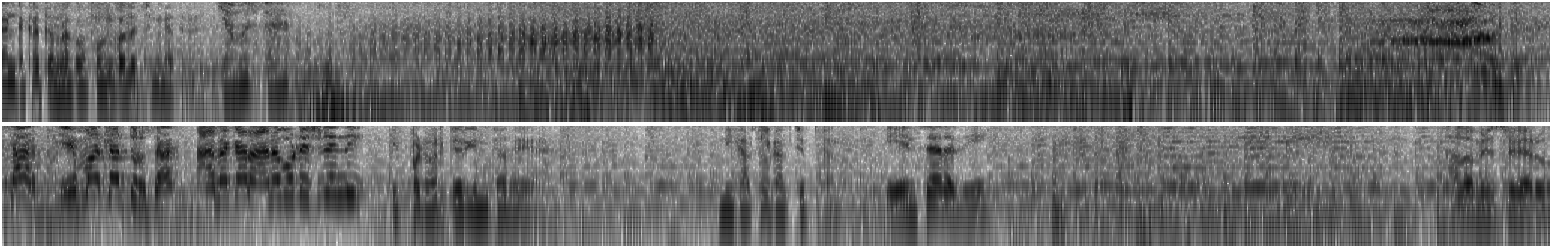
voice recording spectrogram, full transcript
గంట క్రితం నాకు ఫోన్ కాల్ వచ్చింది కదా. ఎవరు సార్? సార్ ఏం మాట్లాడుతున్నారు సార్? ఆయన కారు ఆయన కొట్టేసింది ఇప్పటివరకు జరిగింది కాదయ్యా. నీకు అసలు కాదు చెప్తాను. ఏం సార్ అది? హలో మినిస్టర్ గారు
